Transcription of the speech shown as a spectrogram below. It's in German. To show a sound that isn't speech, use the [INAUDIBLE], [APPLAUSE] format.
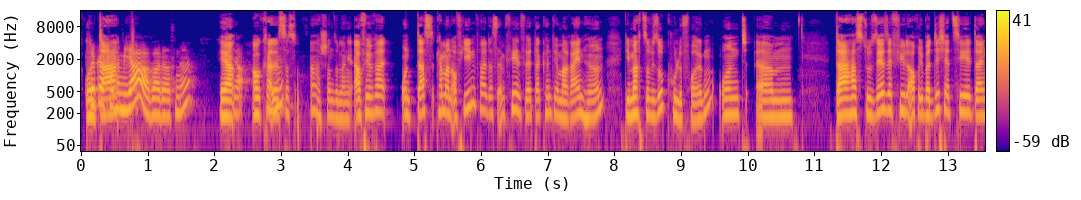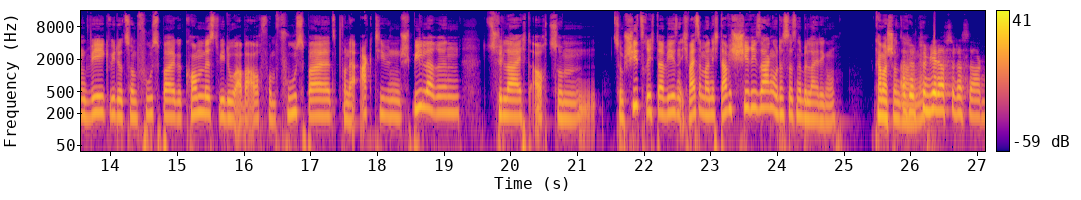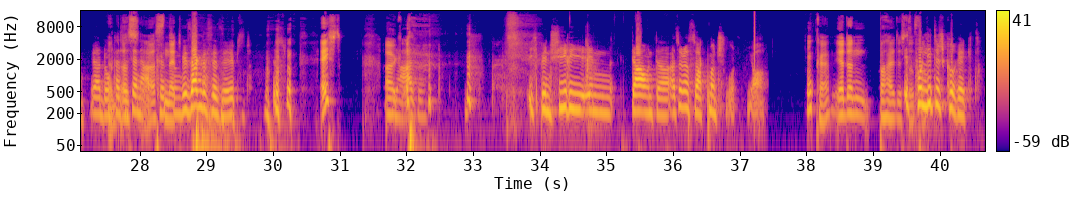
Circa da, vor einem Jahr war das, ne? Ja, ja. auch gerade ist das, ah, schon so lange. Auf jeden Fall, und das kann man auf jeden Fall, das ist empfehlenswert, da könnt ihr mal reinhören. Die macht sowieso coole Folgen und ähm, da hast du sehr, sehr viel auch über dich erzählt, deinen Weg, wie du zum Fußball gekommen bist, wie du aber auch vom Fußball, von der aktiven Spielerin, vielleicht auch zum, zum Schiedsrichterwesen. Ich weiß immer nicht, darf ich Schiri sagen oder ist das eine Beleidigung? Kann man schon sagen. Also zu ne? mir darfst du das sagen. Ja, doch, Ja, das, das- ist ja eine Abkürzung. Wir sagen das ja selbst. [LAUGHS] [LAUGHS] Echt? Ah, Ja, also. Ich bin Schiri in da und da. Also das sagt man schon. Ja. Okay, ja, dann behalte ich Ist das. politisch korrekt.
